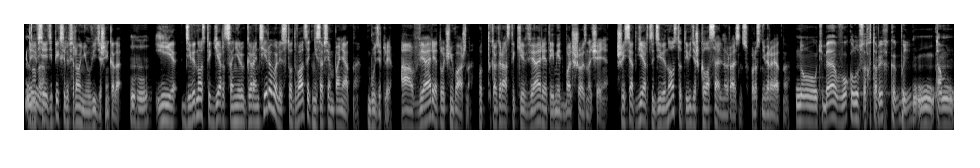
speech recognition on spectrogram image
Ты Ну да. все эти пиксели все равно не увидишь никогда. Мгм. И 90 Гц они гарантировали, 120 не совсем понятно, будет ли. А в VR это очень важно. Вот как раз-таки в VR это имеет большое значение. 60 Гц и 90 ты видишь колоссальную разницу, просто невероятную. Но у тебя в окулусах вторых как бы там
